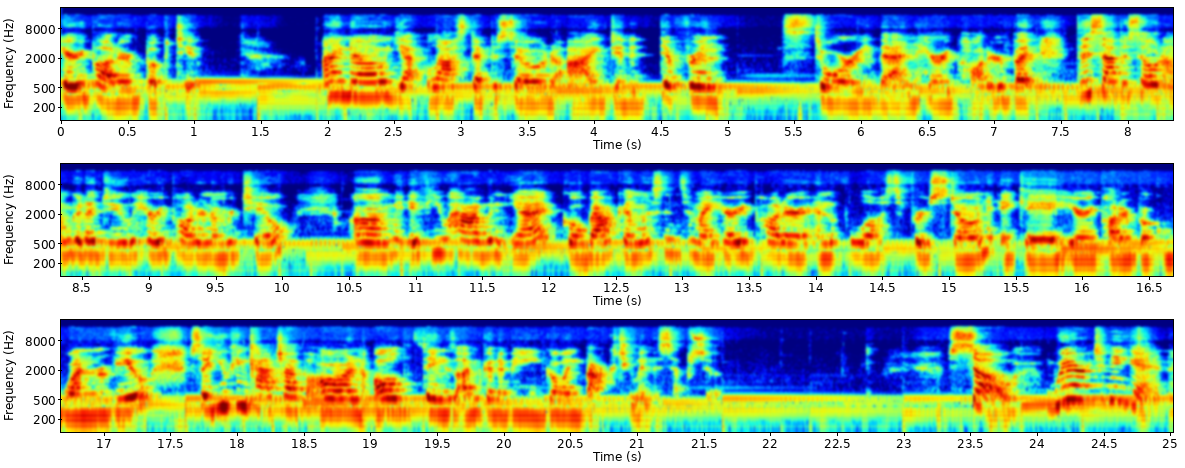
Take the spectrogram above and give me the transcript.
Harry Potter Book 2. I know, yeah, last episode I did a different story than Harry Potter, but this episode I'm gonna do Harry Potter number two. Um, if you haven't yet, go back and listen to my Harry Potter and the Philosopher's Stone, aka Harry Potter Book One review, so you can catch up on all the things I'm gonna be going back to in this episode. So, where to begin?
